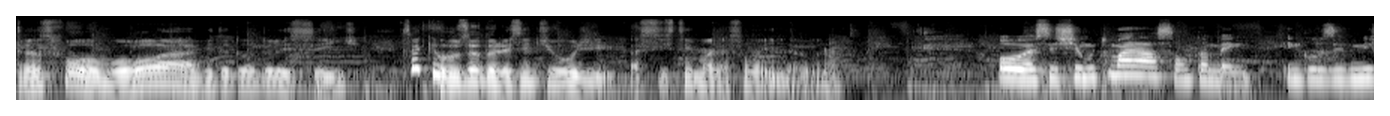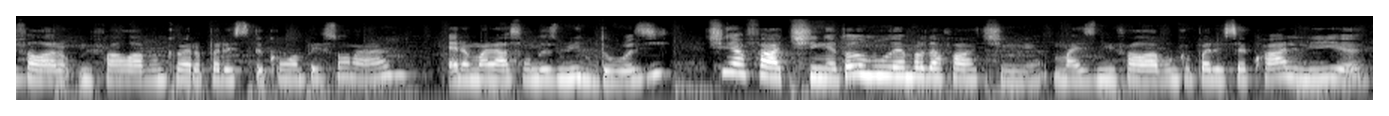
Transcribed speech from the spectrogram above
transformou a vida do adolescente. Será que os adolescentes hoje assistem Malhação ainda ou não? Ou eu assisti muito Malhação também. Inclusive me falaram, me falavam que eu era parecida com uma personagem. Era Malhação 2012. Tinha a Fatinha, todo mundo lembra da Fatinha, mas me falavam que eu parecia com a Lia,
